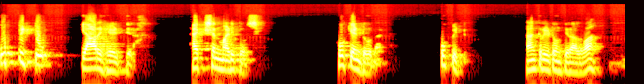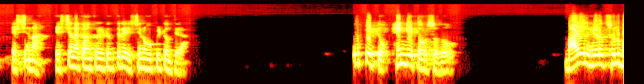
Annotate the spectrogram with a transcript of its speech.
ಉಪ್ಪಿಟ್ಟು ಯಾರು ಹೇಳ್ತೀರಾ? ಆಕ್ಷನ್ ಮಾಡಿ ತೋರಿಸಿ. Who can do uppittu. Concrete ಅಂತೀರಾ ಅಲ್ವಾ? ಎಷ್ಟು ಜನ? ಎಷ್ಟು ಜನ ಕಾಂಕ್ರೀಟ್ ಅಂತೀರಾ? ಎಷ್ಟು ಜನ ಉಪ್ಪಿಟ್ಟು ಅಂತೀರಾ? ಉಪ್ಪಿಟ್ಟು ಹೆಂಗೆ ತೋರಿಸೋದು? ಬಾಯಲ್ಲಿ ಹೇಳೋದು ಸುಲಭ.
